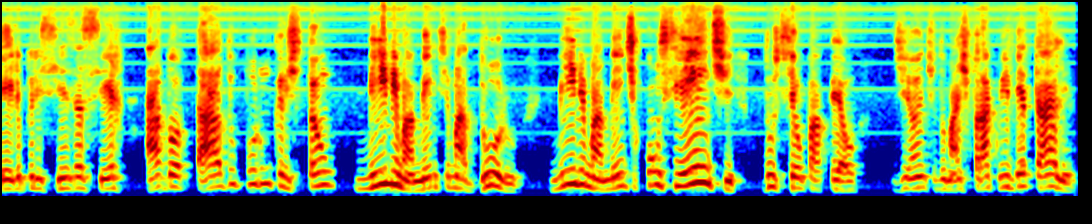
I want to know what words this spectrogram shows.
ele precisa ser adotado por um cristão minimamente maduro, minimamente consciente do seu papel diante do mais fraco e detalhe,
